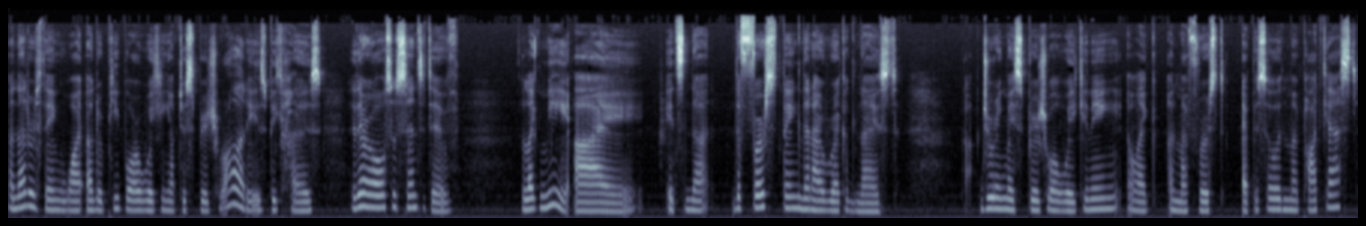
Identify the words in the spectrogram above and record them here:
another thing why other people are waking up to spirituality is because they're also sensitive. Like me, I it's not the first thing that I recognized uh, during my spiritual awakening, like on my first episode in my podcast,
